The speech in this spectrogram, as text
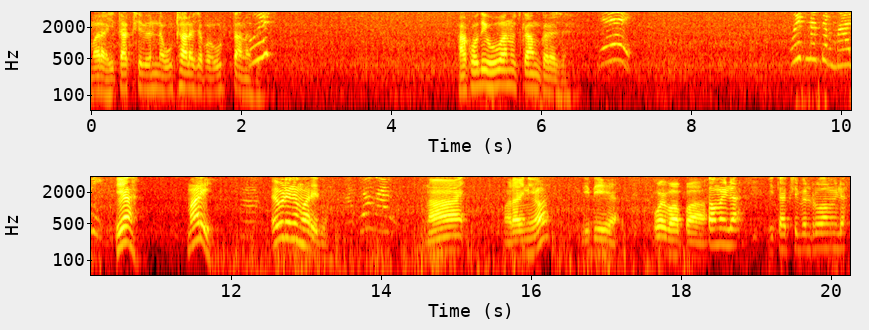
મારા હિતાક્ષીબેનને ઉઠાડે છે, પણ ઉઠતા નથી. આખો દી હોવાનું જ કામ કરે છે. યા મારી? એવડીને મારી તું? નાય મરાય નહીં હો દીદી હે. ઓય બાપા. રોવા માંડ્યા? હિતાક્ષીબેન રોવા માંડ્યા?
